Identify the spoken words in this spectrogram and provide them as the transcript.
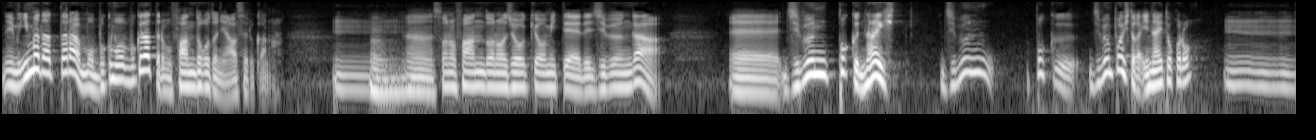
で今だったらもう僕も僕だったらもうファンドごとに合わせるかうん。うん。な、うん、そのファンドの状況を見てで自分が、えー自分っぽくない人自分っぽく自分っぽい人がいないところうん例え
